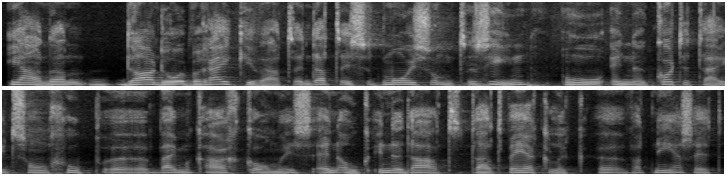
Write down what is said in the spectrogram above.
ja, dan, daardoor bereik je wat. En dat is het mooiste om te zien hoe in een korte tijd zo'n groep eh, bij elkaar gekomen is. En ook inderdaad daadwerkelijk wat neerzet.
